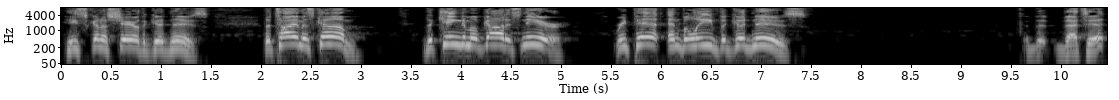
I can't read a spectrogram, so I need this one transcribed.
He's going to share the good news. The time has come. The kingdom of God is near. Repent and believe the good news. Th- that's it?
